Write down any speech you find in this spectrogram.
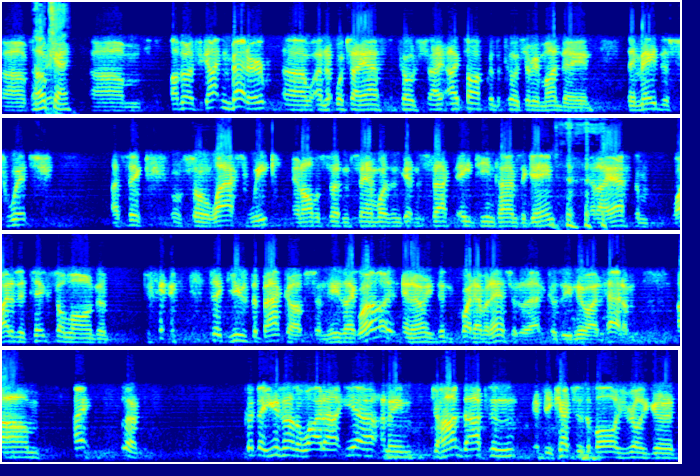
Uh. Okay. Um, although it's gotten better, uh, which I asked the coach. I, I talk with the coach every Monday, and they made the switch. I think so last week, and all of a sudden Sam wasn't getting sacked 18 times a game. and I asked him, why did it take so long to take use the backups? And he's like, well, you know, he didn't quite have an answer to that because he knew I'd had him. Um, I look. Could they use another wideout? Yeah, I mean, Jahan Dotson, if he catches the ball, he's really good.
